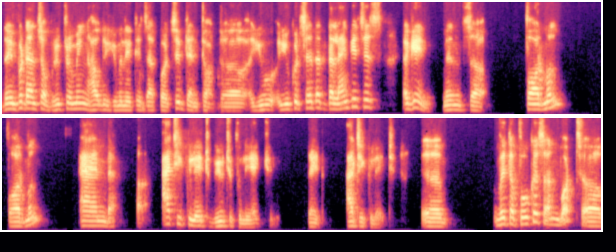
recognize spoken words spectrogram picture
the importance of reframing how the humanities are perceived and taught. Uh, you you could say that the language is again means uh, formal, formal, and uh, articulate beautifully, actually, right? Articulate. Uh, with a focus on what? Uh,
